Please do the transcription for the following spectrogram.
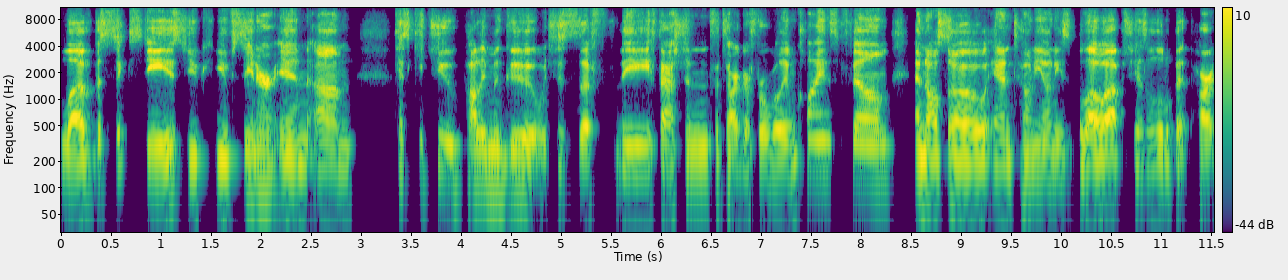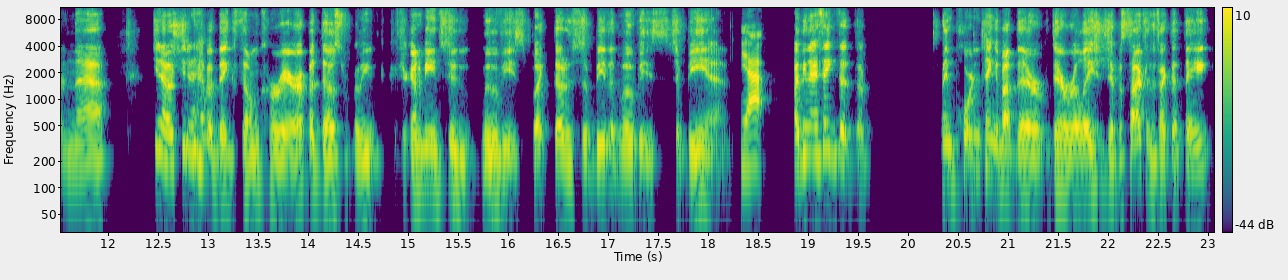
love the 60s, you, you've seen her in um, Qu'est-ce que tu parles Mugu, which is the, the fashion photographer William Klein's film, and also Antonioni's Blow Up. She has a little bit part in that. You know, she didn't have a big film career, but those, I mean, if you're going to be in two movies, like those would be the movies to be in. Yeah. I mean, I think that the important thing about their their relationship, aside from the fact that they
